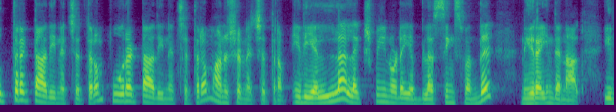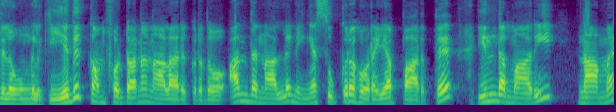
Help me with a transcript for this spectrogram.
உத்திரட்டாதி நட்சத்திரம் பூரட்டாதி நட்சத்திரம் அனுஷ நட்சத்திரம். இது எல்லா லக்ஷ்மியினுடைய பிளஸ்ஸிங்ஸ் வந்து நிறைந்த நாள். இதுல உங்களுக்கு எது கம்ஃபர்டான நாளா இருக்கிறதோ அந்த நாள்ல நீங்க சுக்கரஹோரையா பார்த்து இந்த மாதிரி நாம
